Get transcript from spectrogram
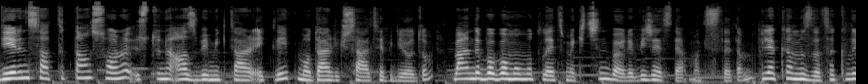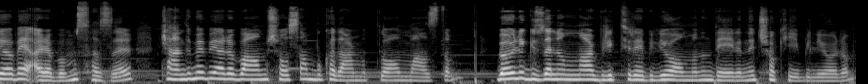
Diğerini sattıktan sonra üstüne az bir miktar ekleyip model yükseltebiliyordum. Ben de babamı mutlu etmek için böyle bir jest yapmak istedim. Plakamız da takılıyor ve arabamız hazır. Kendime bir araba almış olsam bu kadar mutlu olmazdım. Böyle güzel anılar biriktirebiliyor olmanın değerini çok iyi biliyorum.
